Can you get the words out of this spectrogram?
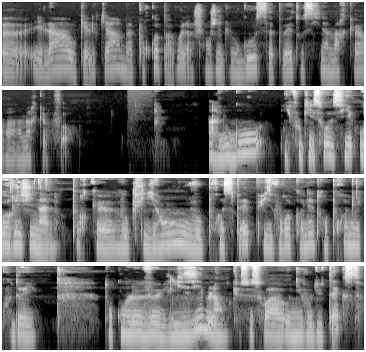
et là, auquel cas, bah, pourquoi pas, voilà, changer de logo, ça peut être aussi un marqueur, un marqueur fort. Un logo, il faut qu'il soit aussi original pour que vos clients ou vos prospects puissent vous reconnaître au premier coup d'œil. Donc on le veut lisible, que ce soit au niveau du texte.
